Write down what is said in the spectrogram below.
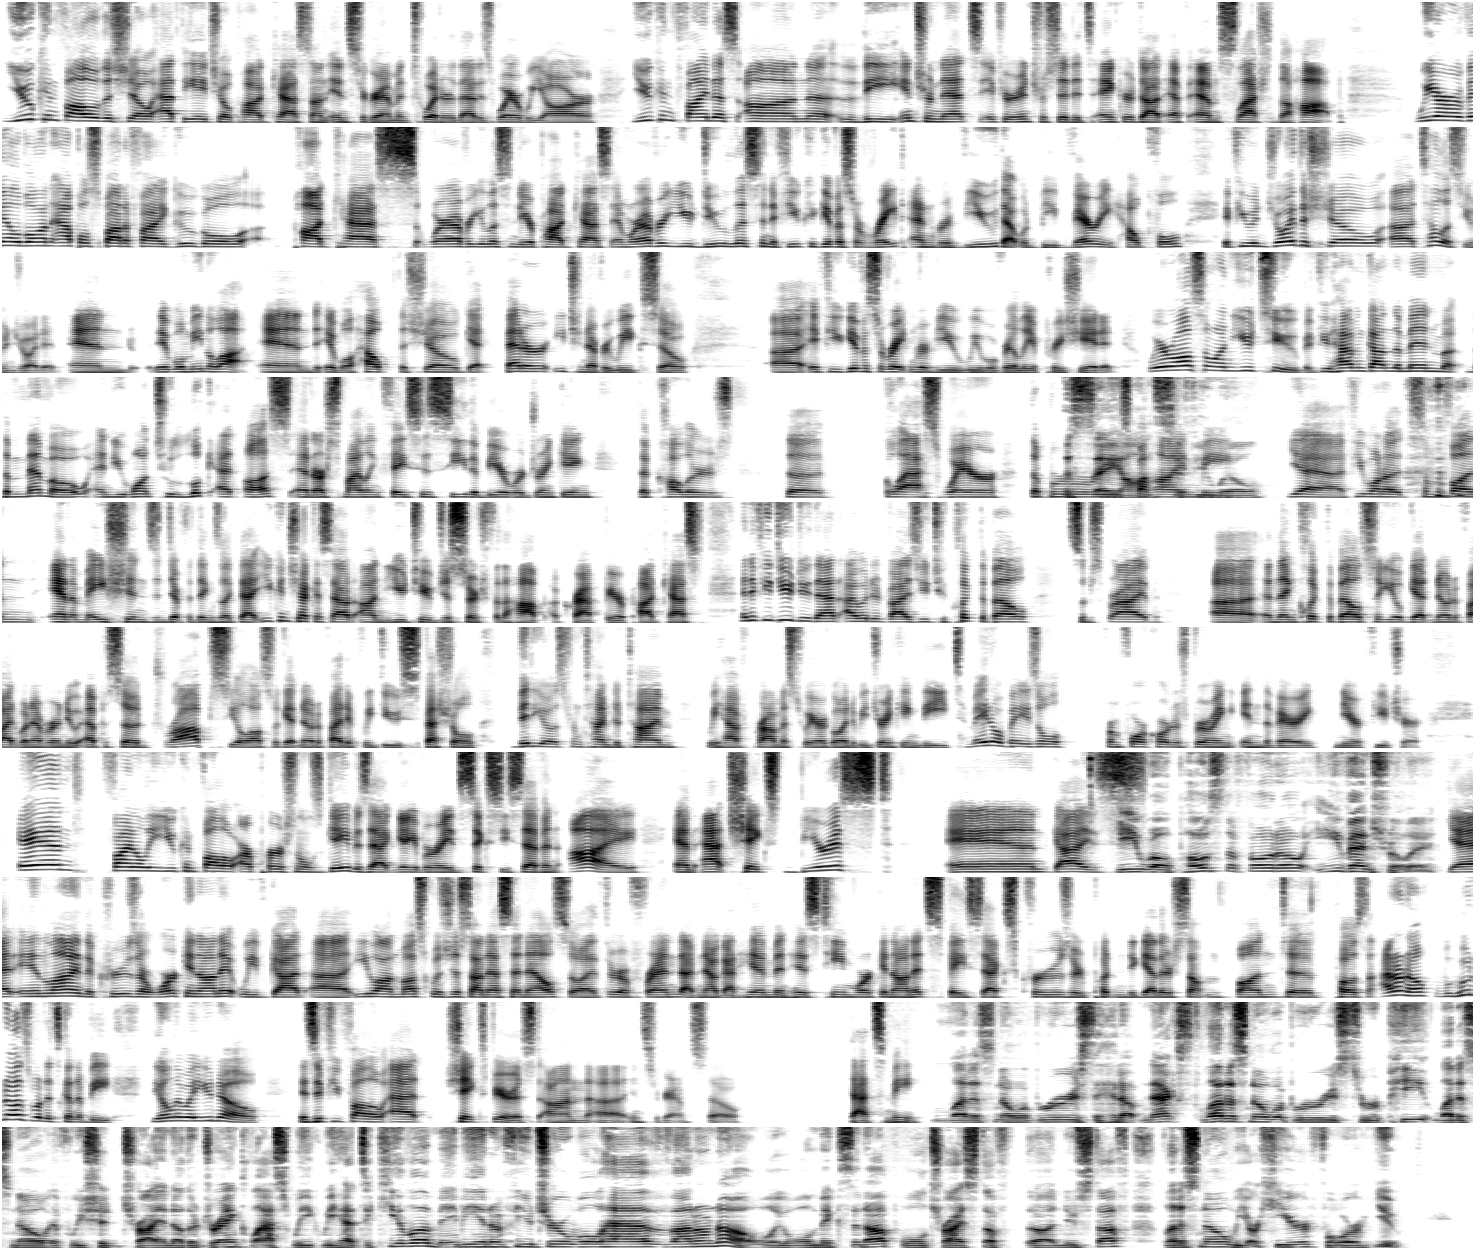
you can follow the show at the HO Podcast on Instagram and Twitter. That is where we are. You can find us on the internet if you're interested. It's anchor.fm slash the hop. We are available on Apple, Spotify, Google podcasts, wherever you listen to your podcasts, and wherever you do listen, if you could give us a rate and review, that would be very helpful. If you enjoy the show, uh, tell us you enjoyed it, and it will mean a lot, and it will help the show get better each and every week. So, uh, if you give us a rate and review, we will really appreciate it. We're also on YouTube. If you haven't gotten the, mem- the memo and you want to look at us and our smiling faces, see the beer we're drinking, the colors, the glassware, the The breweries seance, behind me. will. Yeah, if you want to, some fun animations and different things like that, you can check us out on YouTube. Just search for the Hop, a craft beer podcast. And if you do do that, I would advise you to click the bell, subscribe, uh, and then click the bell so you'll get notified whenever a new episode drops. You'll also get notified if we do special videos from time to time. We have promised we are going to be drinking the tomato basil from Four Quarters Brewing in the very near future. And finally, you can follow our personals. Gabe is at Gaberade67. I am at Shakespeareist. And guys, He will post a photo eventually. get in line. The crews are working on it. We've got uh, Elon Musk was just on SNL, so I threw a friend. I've now got him and his team working on it. SpaceX crews are putting together something fun to post. I don't know. Who knows what it's going to be? The only way you know is if you follow at Shakespeareist on uh, Instagram. So that's me. Let us know what breweries to hit up next. Let us know what breweries to repeat. Let us know if we should try another drink. Last week we had tequila. Maybe in the future we'll have, I don't know, we'll, we'll mix it up. We'll try stuff, uh, new stuff. Let us know. We are here for you.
